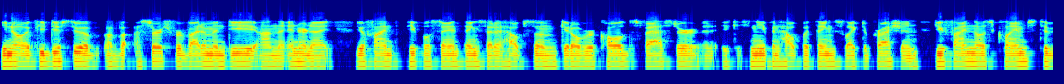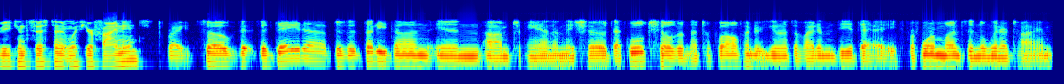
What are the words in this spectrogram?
You know, if you just do a, a, search for vitamin D on the internet, you'll find people saying things that it helps them get over colds faster. It can even help with things like depression. Do you find those claims to be consistent with your findings? Right. So the, the data, there's a study done in um, Japan, and they showed that school children that took 1,200 units of vitamin D a day for four months in the wintertime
